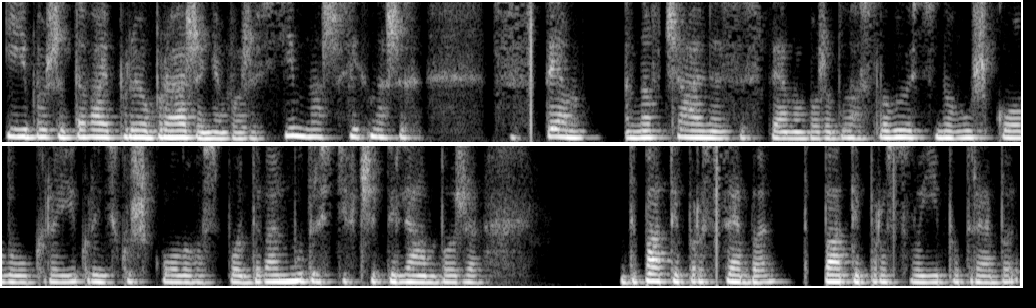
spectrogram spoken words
І, Боже, давай преображення, Боже, всім наш, всіх наших систем, навчальної системи, Боже, благослови ось цю нову школу, Украї- українську школу, Господь. Давай мудрості вчителям, Боже, дбати про себе, дбати про свої потреби,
